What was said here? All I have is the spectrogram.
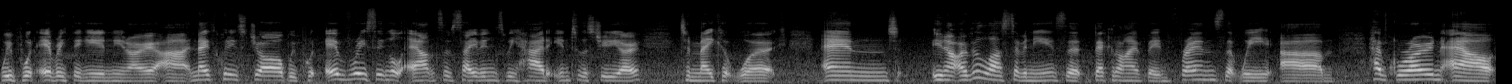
We put everything in, you know, uh, Nath quit his job. We put every single ounce of savings we had into the studio to make it work. And, you know, over the last seven years that Bec and I have been friends, that we, um, have grown our,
